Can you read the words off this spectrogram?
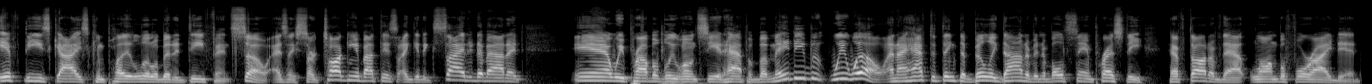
if these guys can play a little bit of defense. So, as I start talking about this, I get excited about it. Yeah, we probably won't see it happen, but maybe we will. And I have to think that Billy Donovan and both Sam Presti have thought of that long before I did.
